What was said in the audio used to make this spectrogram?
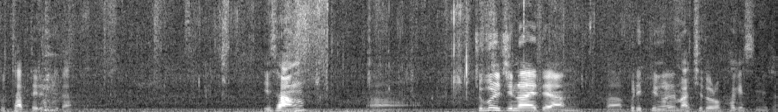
부탁드립니다. 이상 어, 주불 진화에 대한 어, 브리핑을 마치도록 하겠습니다.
